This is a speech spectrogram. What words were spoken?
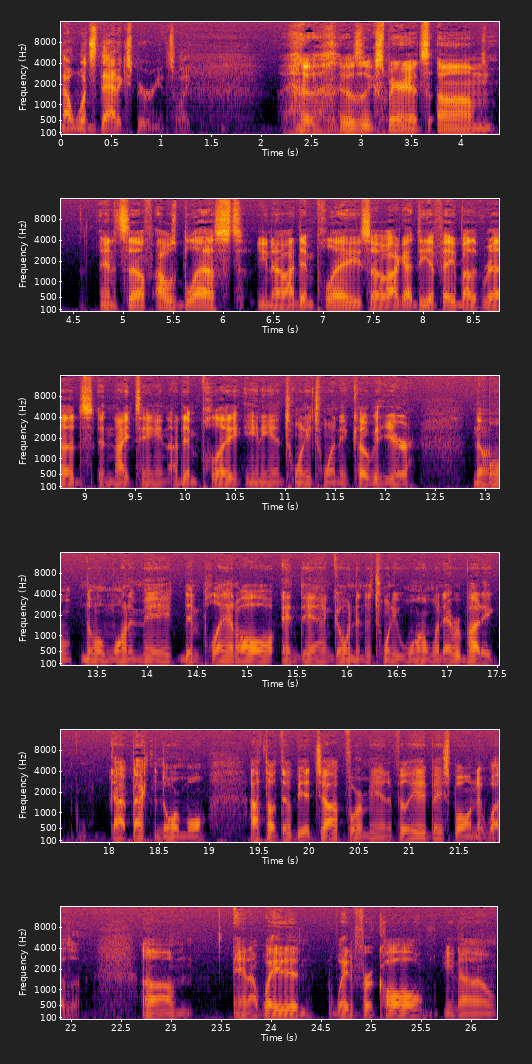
Now, what's that experience like? it was an experience um, in itself. I was blessed. You know, I didn't play, so I got DFA'd by the Reds in 19. I didn't play any in 2020, COVID year. No one, no one wanted me. Didn't play at all. And then going into 21, when everybody got back to normal, I thought there'd be a job for me in affiliated baseball, and it wasn't. Um, and I waited, waited for a call. You know,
